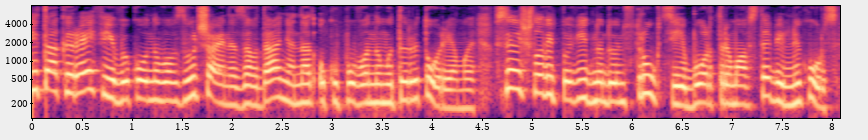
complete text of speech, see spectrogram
Літак Ерефії виконував звичайне завдання над окупованими територіями. Все йшло відповідно до інструкції. Борт тримав стабільний курс.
